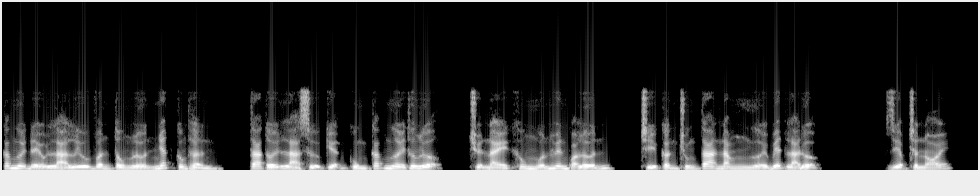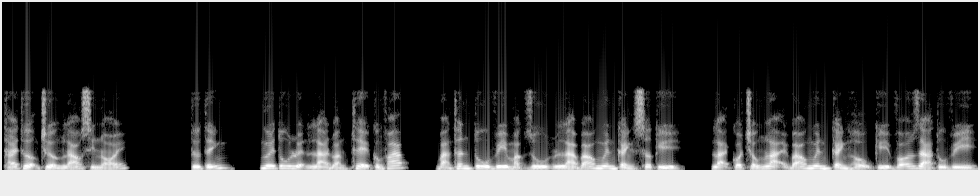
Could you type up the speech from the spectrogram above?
các ngươi đều là lưu vân tông lớn nhất công thần, ta tới là sự kiện cùng các ngươi thương lượng, chuyện này không muốn huyên quá lớn, chỉ cần chúng ta năm người biết là được. Diệp Trần nói, Thái Thượng trưởng lão xin nói. Tư tĩnh, ngươi tu luyện là đoán thể công pháp, bản thân tu vi mặc dù là báo nguyên cảnh sơ kỳ, lại có chống lại báo nguyên cảnh hậu kỳ võ giả tu vi,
